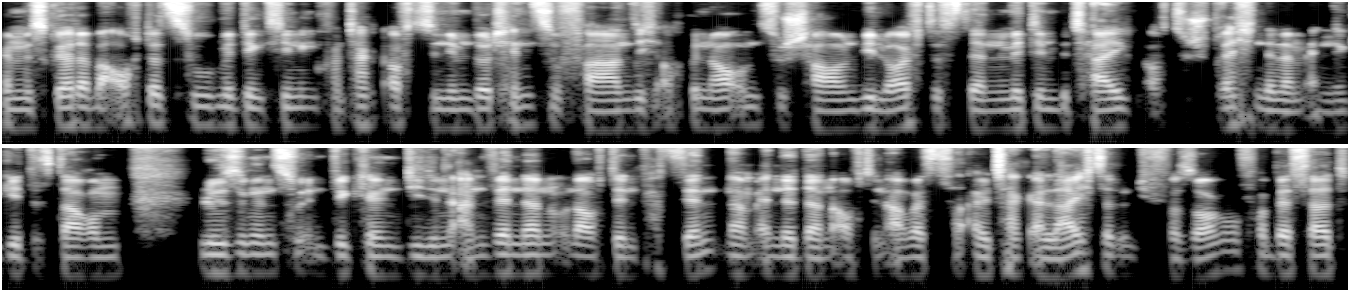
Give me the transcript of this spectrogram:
Ähm, es gehört aber auch dazu, mit den Kliniken Kontakt aufzunehmen, dorthin zu fahren, sich auch genau umzuschauen, wie läuft es denn, mit den Beteiligten auch zu sprechen, denn am Ende geht es darum, Lösungen zu entwickeln, die den Anwendern und auch den Patienten am Ende dann auch den Arbeitsalltag erleichtert und die Versorgung verbessert.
